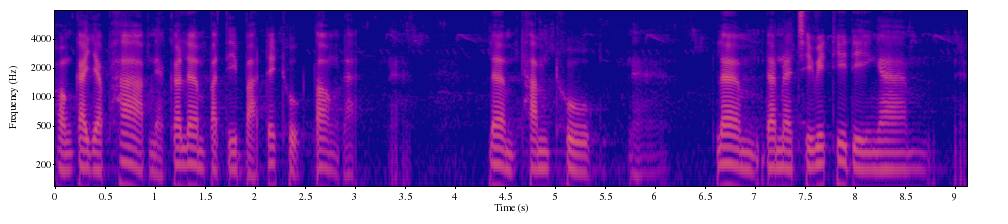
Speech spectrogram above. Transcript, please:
ของกายภาพเนี่ยก็เริ่มปฏิบัติได้ถูกต้องแล้วนะเริ่มทำถูกนะเริ่มดำเนินชีวิตที่ดีงามนะ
